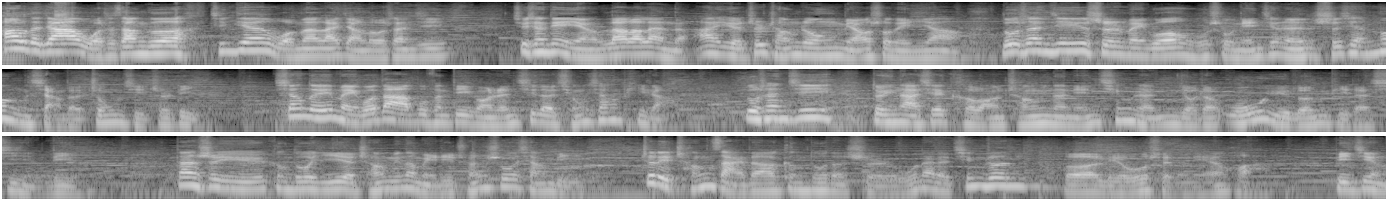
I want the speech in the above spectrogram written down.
Hello，大家，我是三哥。今天我们来讲洛杉矶。就像电影《La La Land》《爱乐之城》中描述的一样，洛杉矶是美国无数年轻人实现梦想的终极之地。相对于美国大部分地广人稀的穷乡僻壤，洛杉矶对于那些渴望成名的年轻人有着无与伦比的吸引力。但是与更多一夜成名的美丽传说相比，这里承载的更多的是无奈的青春和流水的年华。毕竟，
